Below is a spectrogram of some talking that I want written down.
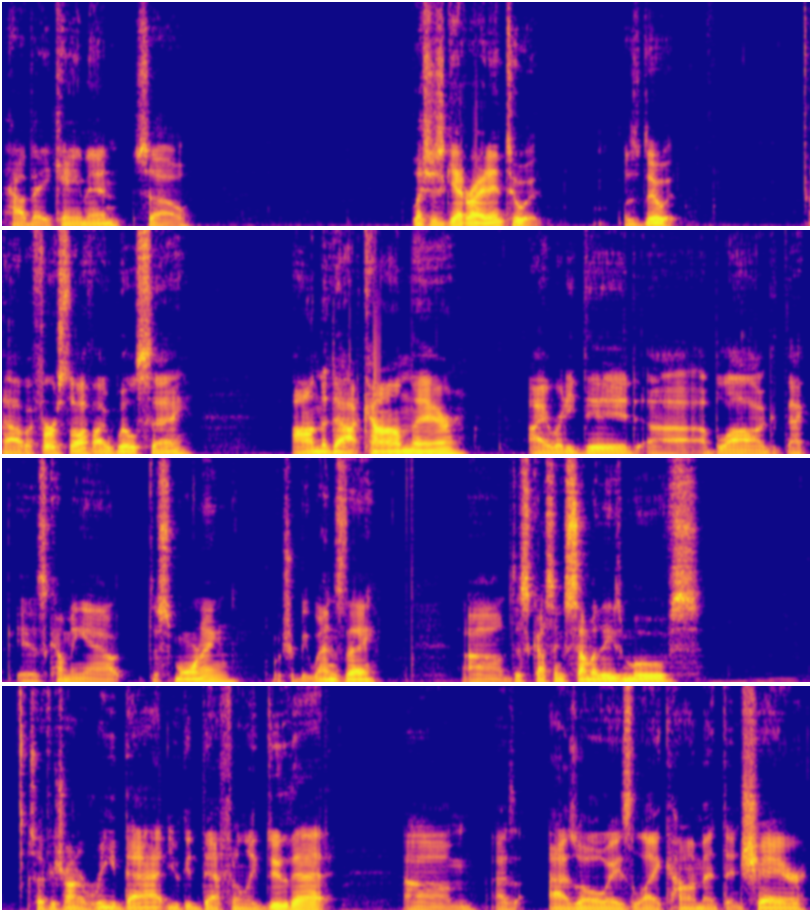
how they came in. So let's just get right into it. Let's do it. Uh, but first off, I will say on the dot com there, I already did uh, a blog that is coming out this morning, which would be Wednesday, um, discussing some of these moves. So if you're trying to read that, you could definitely do that. Um, as as always, like, comment, and share.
